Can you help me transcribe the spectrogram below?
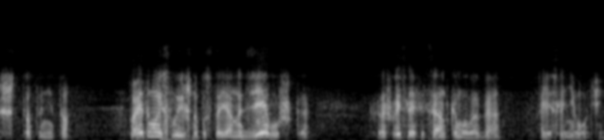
Что-то не то. Поэтому и слышно постоянно «девушка». Хорошо, если официантка молода, а если не очень.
